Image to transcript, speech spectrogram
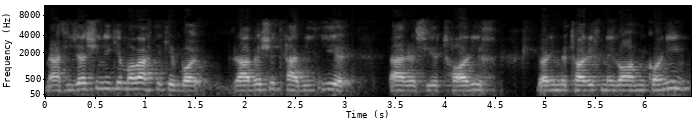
نتیجهش اینه که ما وقتی که با روش طبیعی بررسی تاریخ داریم به تاریخ نگاه می‌کنیم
